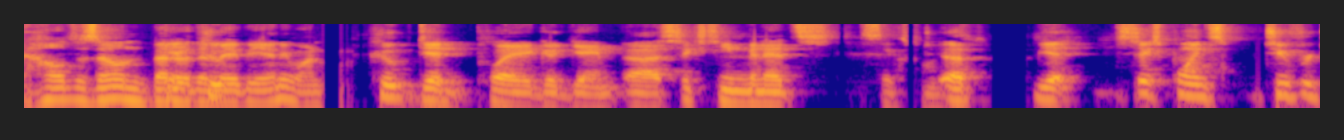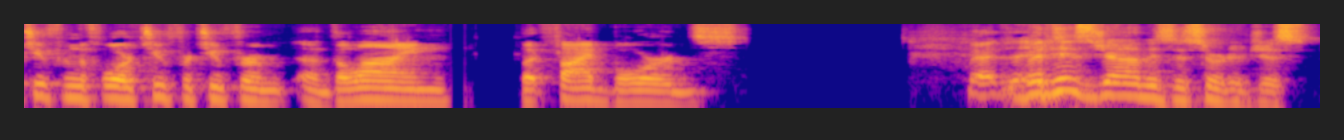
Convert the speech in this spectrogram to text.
held his own better Yeah, than Coop- maybe anyone. Coop did play a good game. Uh, 16 minutes. Six Uh, Yeah, six points, two for two from the floor, two for two from uh, the line, but five boards. But, But his job is to sort of just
